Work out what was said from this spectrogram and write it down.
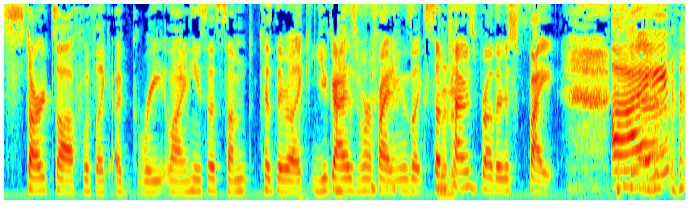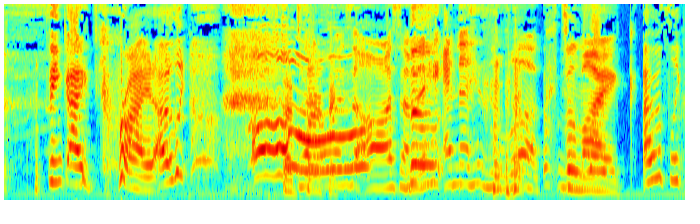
starts off with like a great line. He says some because they were like, "You guys weren't fighting." He's like, "Sometimes brothers fight." I think I cried. I was like, "Oh, That's That was awesome. The- and, then his look to The, like, Mike. I was like,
